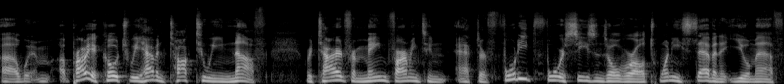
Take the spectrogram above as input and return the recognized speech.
uh, uh, probably a coach we haven't talked to enough, retired from Maine Farmington after 44 seasons overall, 27 at UMF.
